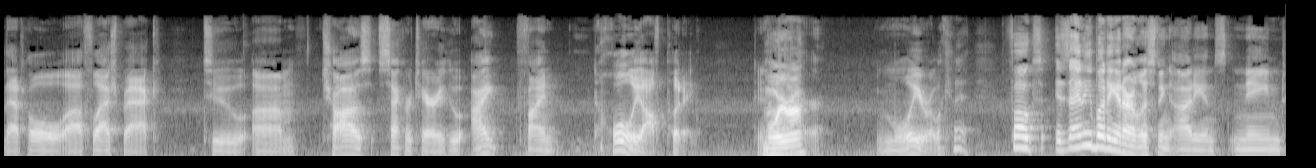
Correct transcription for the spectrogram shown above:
that whole uh, flashback to um, Chaough's secretary, who I find wholly off-putting. Moira? her. Moira. What can I? Folks, is anybody in our listening audience named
